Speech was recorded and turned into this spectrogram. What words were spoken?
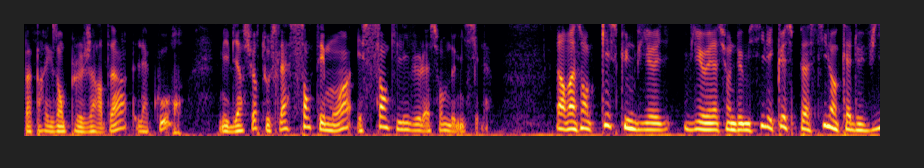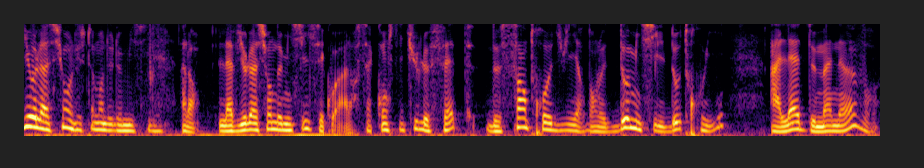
bah, par exemple le jardin, la cour, mais bien sûr tout cela sans témoin et sans qu'il y ait violation de domicile. Alors Vincent, qu'est-ce qu'une violation de domicile et que se passe-t-il en cas de violation justement de domicile? Alors, la violation de domicile, c'est quoi? Alors, ça constitue le fait de s'introduire dans le domicile d'autrui à l'aide de manœuvres,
